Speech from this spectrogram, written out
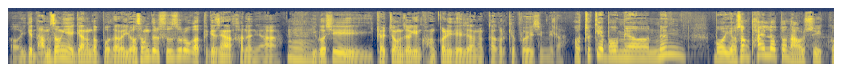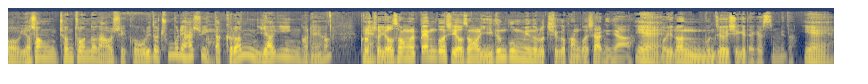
어 이게 남성이 얘기하는 것보다는 여성들 스스로가 어떻게 생각하느냐 음. 이것이 결정적인 관건이 되지 않을까 그렇게 보여집니다. 어떻게 보면은 뭐 여성 파일럿도 나올 수 있고 여성 전투원도 나올 수 있고 우리도 충분히 할 수 있다 그런 이야기인 거네요. 그렇죠. 여성을 뺀 것이 여성을 이등 국민으로 취급한 것이 아니냐. 예. 뭐 이런 문제 의식이 되겠습니다. 예.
